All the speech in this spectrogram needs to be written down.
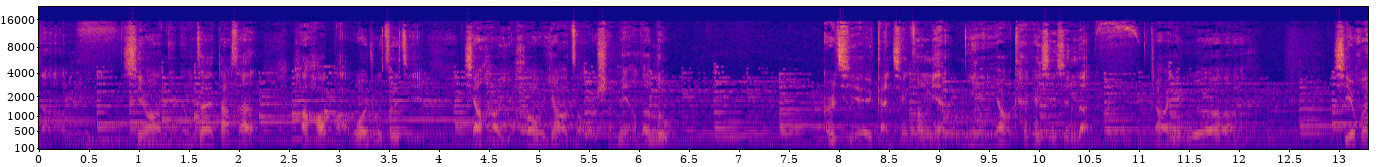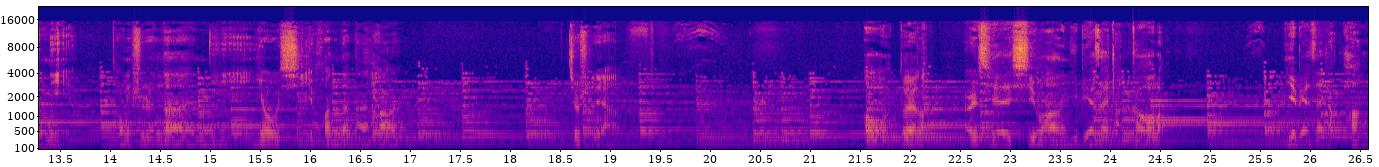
呢，希望你能在大三好好把握住自己，想好以后要走什么样的路。而且感情方面，你也要开开心心的，找一个喜欢你，同时呢你又喜欢的男孩儿，就是这样。哦，对了，而且希望你别再长高了，也别再长胖了。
